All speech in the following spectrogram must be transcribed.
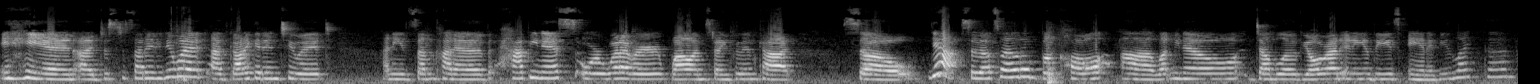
and I just decided, you know what, I've got to get into it. I need some kind of happiness or whatever while I'm studying for the MCAT. So yeah, so that's my little book haul. Uh, let me know down below if y'all read any of these and if you like them.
